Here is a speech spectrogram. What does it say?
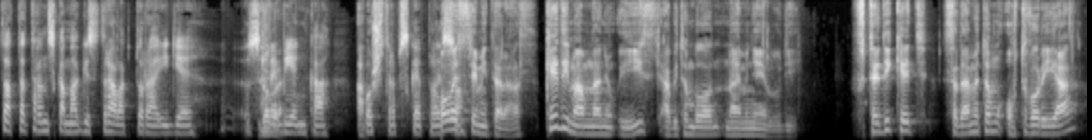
tá Tatranská magistrála, ktorá ide z Dobre. Hrebienka po Štrbské pleso. Povedzte mi teraz, kedy mám na ňu ísť, aby tam bolo najmenej ľudí? Vtedy, keď sa, dáme tomu, otvoria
